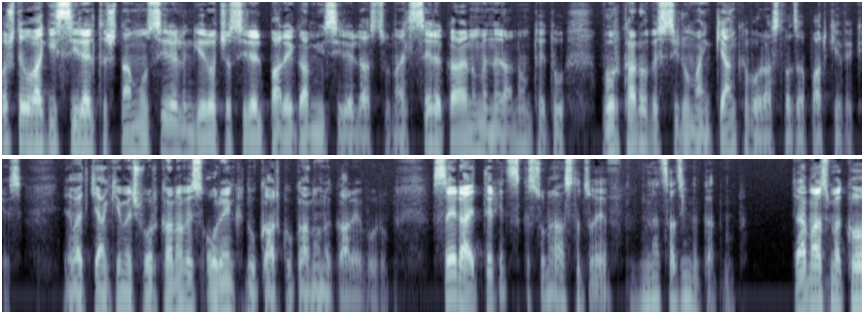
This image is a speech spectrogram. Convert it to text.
ոչ թե ուղակի սիրել թշնամուն, սիրել ընկերոջը, սիրել բարեկամին, սիրել Աստծուն, այլ սերը կայանում է նրանում, թե դու որքանով ես սիրում այն կյանքը, որ Աստվածապարգև է քեզ։ Եվ այդ կյանքի մեջ որքանով ես օրենքն ու կարգ ու կանոնը կարևորում։ Սերը այդտեղից սկսում է Աստծո եւ մնացածի նկատմամբ։ Դրա համար ասում է քո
